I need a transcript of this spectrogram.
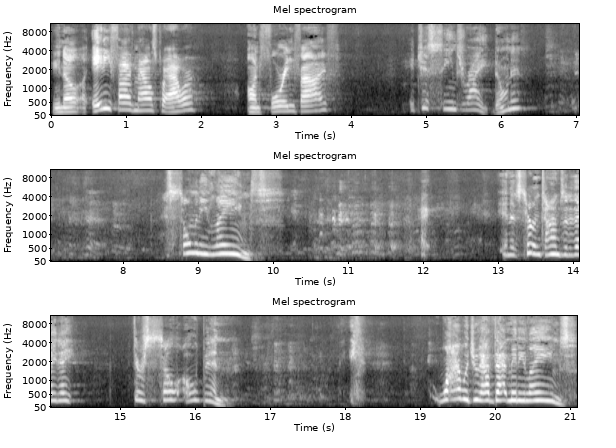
You know, 85 miles per hour on 485, it just seems right, don't it? There's so many lanes. And at certain times of the day, they, they're so open. Why would you have that many lanes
